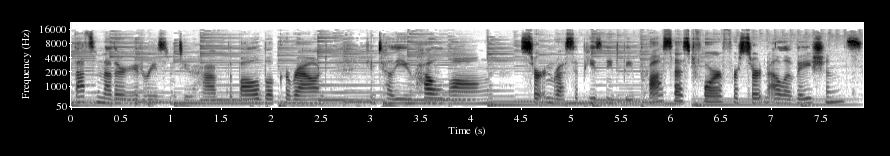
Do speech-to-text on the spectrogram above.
That's another good reason to have the ball book around. It can tell you how long certain recipes need to be processed for for certain elevations.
